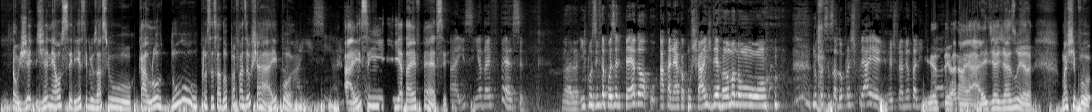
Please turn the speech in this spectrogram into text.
Não, genial seria se ele usasse o calor do processador para fazer o chá. Aí, pô. Aí sim. Aí, sim, aí sim ia dar FPS. Aí sim ia dar FPS. Cara, inclusive depois ele pega a caneca com chá e derrama no, no processador para esfriar ele. Resfriamento ali. Meu Deus, não, é, aí já, já é zoeira. Mas tipo,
